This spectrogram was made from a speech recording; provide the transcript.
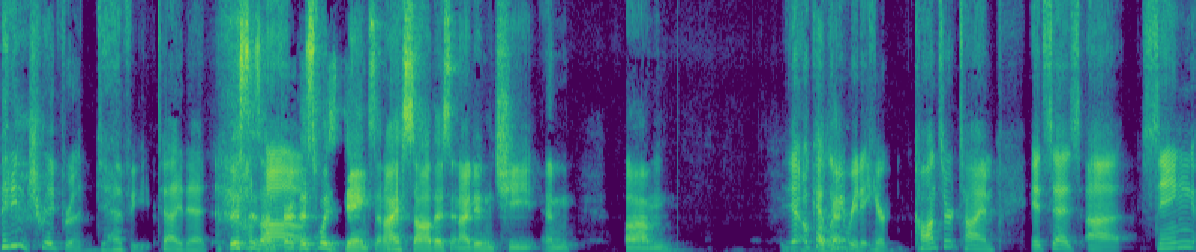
they didn't trade for a Devi tight end This is unfair. Um, this was Dinks, and I saw this, and I didn't cheat. And um, Yeah, okay, let me read it here. Concert time. It says uh sing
